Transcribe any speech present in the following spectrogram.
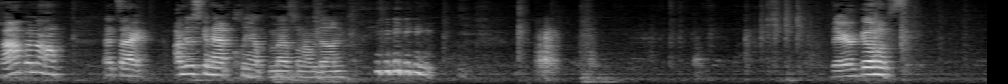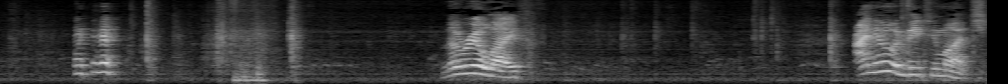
Popping off. That's alright. I'm just gonna have to clean up the mess when I'm done. there it goes. the real life. I knew it would be too much.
